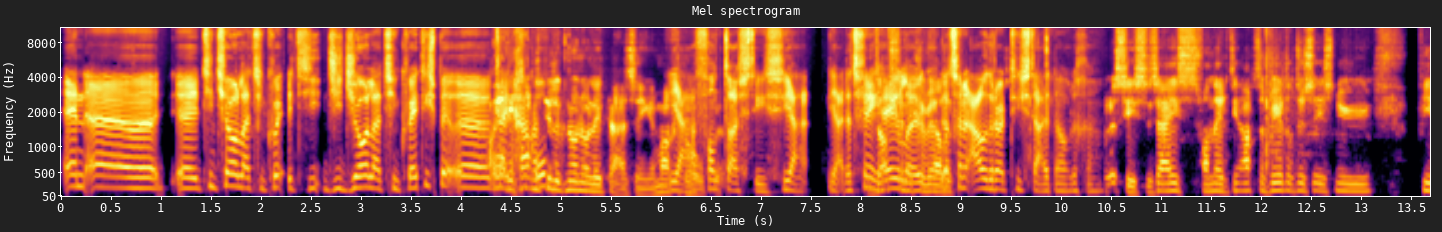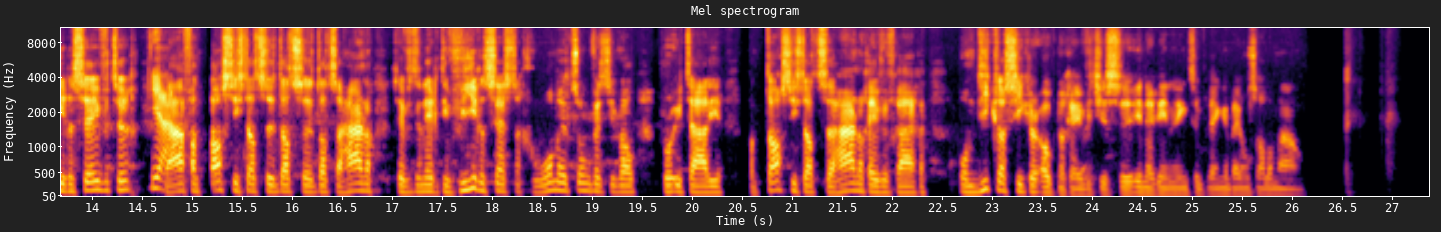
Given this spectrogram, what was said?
En eh eh, Ciciola Cinque- Ci- Gigiola Cinquetti speel, eh Oh ja, die gaat erop. natuurlijk Nono Leta zingen. Mag ik Ja, fantastisch. Ja, ja, dat vind ik Dat heel vind leuk. Dat ze een oudere artiest uitnodigen. Precies. Zij is van 1948, dus ze is nu 74. Ja, Ja, fantastisch dat ze, dat, ze, dat ze haar nog. Ze heeft in 1964 gewonnen, het Songfestival voor Italië. Fantastisch dat ze haar nog even vragen om die klassieker ook nog eventjes eh, in herinnering te brengen bij ons allemaal.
